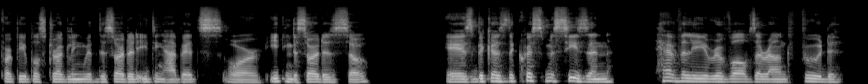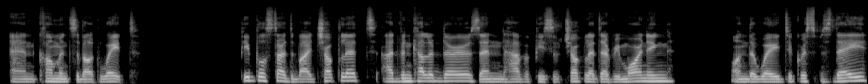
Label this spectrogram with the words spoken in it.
for people struggling with disordered eating habits or eating disorders so is because the Christmas season heavily revolves around food and comments about weight. People start to buy chocolate, advent calendars, and have a piece of chocolate every morning on the way to Christmas Day.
